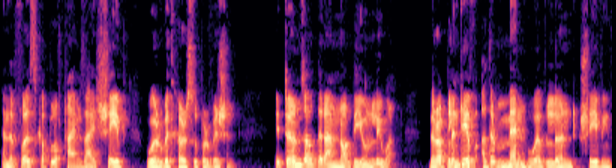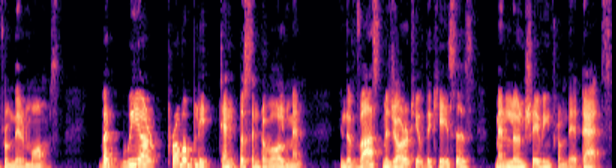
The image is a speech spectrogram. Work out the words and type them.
and the first couple of times I shaved were with her supervision. It turns out that I'm not the only one. There are plenty of other men who have learned shaving from their moms. But we are probably 10% of all men. In the vast majority of the cases, men learn shaving from their dads.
